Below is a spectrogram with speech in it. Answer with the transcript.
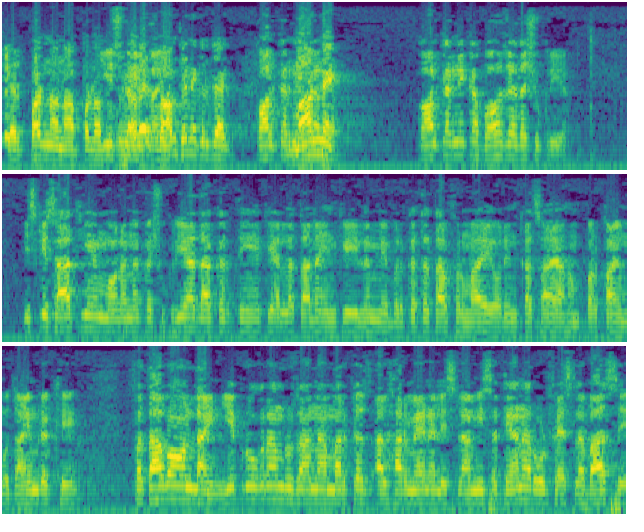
फिर पढ़ना ना पढ़ना तो इस्लाम से निकल जाएगा। कॉल करने मानने कॉल करने का बहुत ज़्यादा शुक्रिया। इसके साथ ही हम मौलाना का शुक्रिया अदा करते हैं कि अल्लाह ताला इनके इलम में बरकत अता फरमाए और इनका साया हम पर कायम दायम रखे। फतावा ऑनलाइन ये प्रोग्राम रोज़ाना मरकज अल हरमैन अल इस्लामी सत्याना रोड फैसलाबाद से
